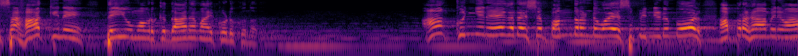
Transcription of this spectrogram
ഇസഹാക്കിനെ ദൈവം അവർക്ക് ദാനമായി കൊടുക്കുന്നത്. ആ കുഞ്ഞിന് ഏകദേശം പന്ത്രണ്ട് വയസ്സ് പിന്നിടുമ്പോൾ അബ്രഹാമിനും ആ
